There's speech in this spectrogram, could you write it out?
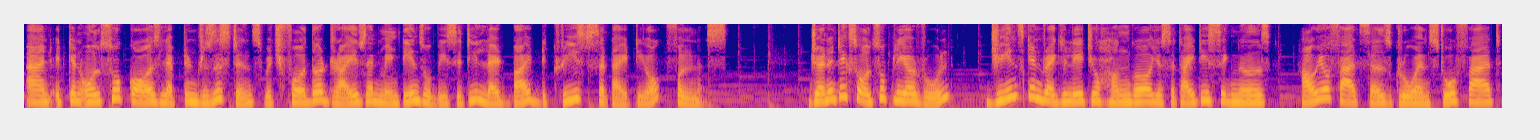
And it can also cause leptin resistance, which further drives and maintains obesity led by decreased satiety or fullness. Genetics also play a role. Genes can regulate your hunger, your satiety signals, how your fat cells grow and store fat,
